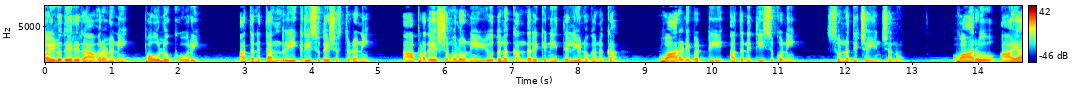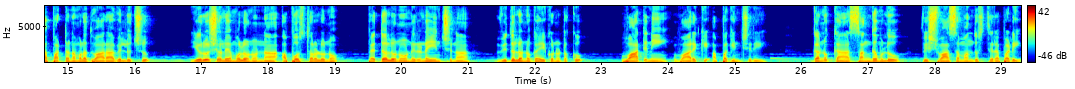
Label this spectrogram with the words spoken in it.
బయలుదేరి రావాలనని పౌలు కోరి అతని తండ్రి గ్రీసు దేశస్థుడని ఆ ప్రదేశములోని యూదులకందరికీ తెలియను గనక వారిని బట్టి అతని తీసుకొని సున్నతి చేయించను. వారు ఆయా పట్టణముల ద్వారా వెళ్ళుచు యెరూషలేములోనున్న అపోస్తలను పెద్దలను నిర్ణయించిన విధులను గైకొనుటకు వాటిని వారికి అప్పగించిరి. గనుక సంఘములు విశ్వాసమందు స్థిరపడి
